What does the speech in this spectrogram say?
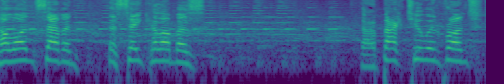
to 1 7 to St. Columba's. They're back two in front.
